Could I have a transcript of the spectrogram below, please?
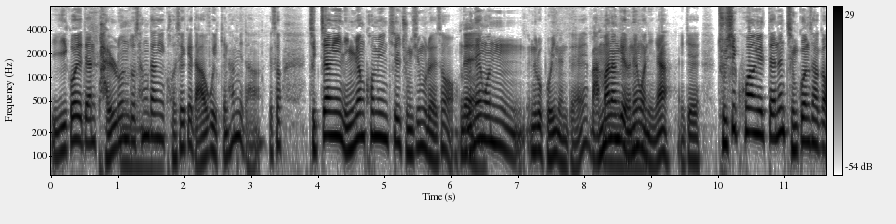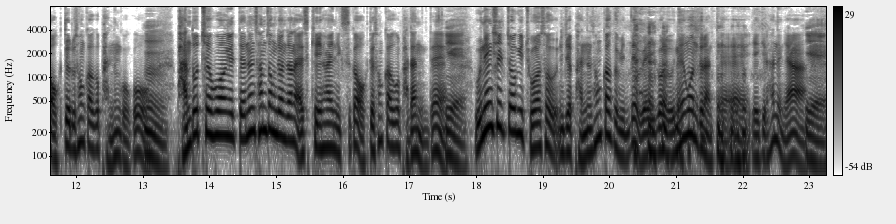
이거에 대한 반론도 음. 상당히 거세게 나오고 있긴 합니다. 그래서 직장인 익명 커뮤니티를 중심으로 해서 네. 은행원으로 보이는데 만만한 게 음. 은행원이냐? 이게 주식 호황일 때는 증권사가 억대로 성과급을 받는 거고 음. 반도체 호황일 때는 삼성전자나 SK 하이닉스가 억대 성과급을 받았는데 예. 은행 실적이 좋아서 이제 받는 성과급인데 왜 이걸 은행원들한테 얘기를 하느냐? 예.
